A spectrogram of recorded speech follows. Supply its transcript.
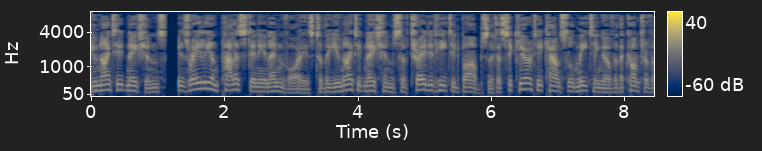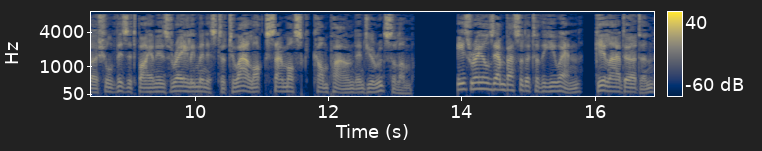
United Nations, Israeli and Palestinian envoys to the United Nations have traded heated barbs at a Security Council meeting over the controversial visit by an Israeli minister to Al-Aqsa Mosque compound in Jerusalem. Israel's ambassador to the UN, Gilad Erdan,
